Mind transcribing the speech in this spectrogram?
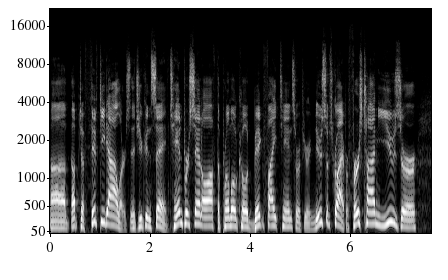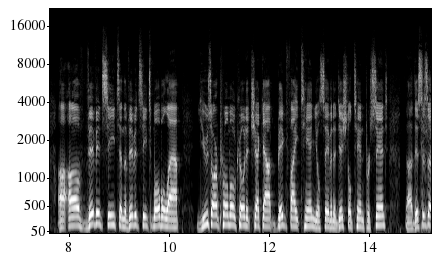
Uh, up to $50 that you can save. 10% off the promo code Big Fight 10. So if you're a new subscriber, first time user uh, of Vivid Seats and the Vivid Seats mobile app, use our promo code at checkout, Big Fight 10. You'll save an additional 10%. Uh, this is a,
